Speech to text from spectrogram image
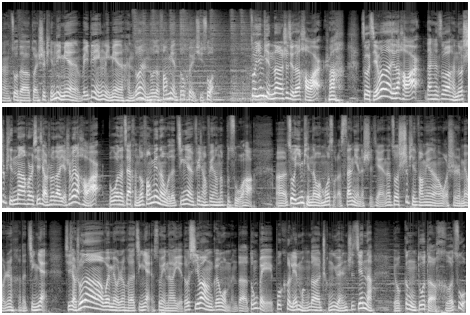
嗯，做的短视频里面、微电影里面，很多很多的方面都可以去做。做音频呢是觉得好玩儿，是吧？做节目呢觉得好玩儿，但是做很多视频呢或者写小说的也是为了好玩儿。不过呢，在很多方面呢，我的经验非常非常的不足哈。呃，做音频呢，我摸索了三年的时间。那做视频方面呢，我是没有任何的经验。写小说呢，我也没有任何的经验。所以呢，也都希望跟我们的东北播客联盟的成员之间呢，有更多的合作。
